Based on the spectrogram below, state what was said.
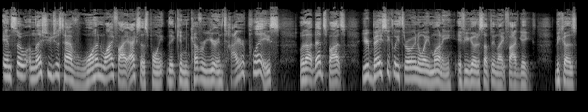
And so unless you just have one Wi-Fi access point that can cover your entire place without dead spots, you're basically throwing away money if you go to something like five gigs because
